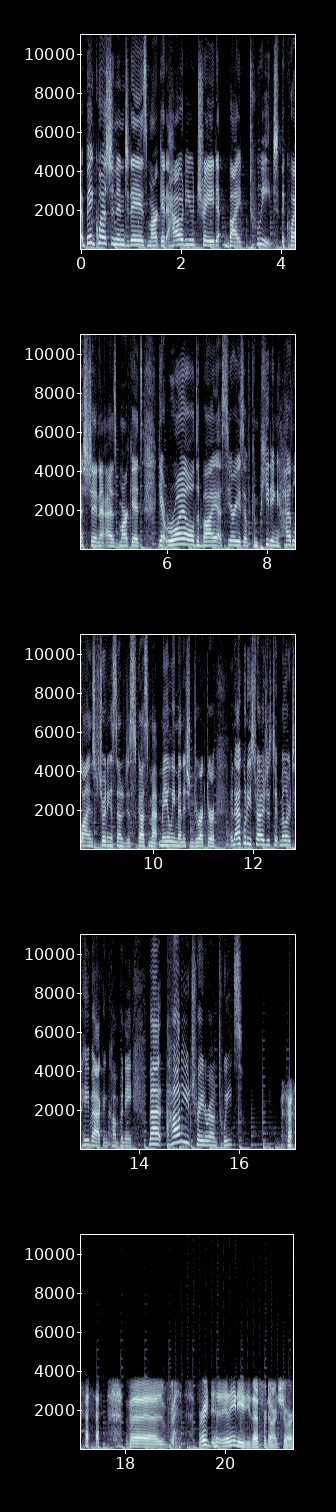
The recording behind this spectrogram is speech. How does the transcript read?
A big question in today's market how do you trade by tweet? The question as markets get roiled by a series of competing headlines. Joining us now to discuss, Matt Maley, Managing Director and Equity Strategist at Miller Tabak and Company. Matt, how do you trade around tweets? very it ain't easy that's for darn sure.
